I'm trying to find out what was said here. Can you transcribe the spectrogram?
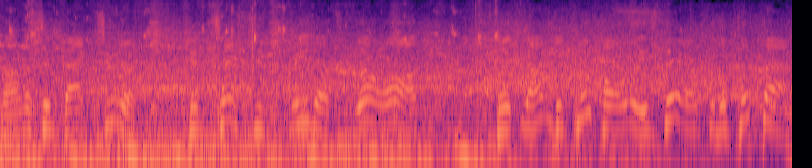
Jonathan back to him. Contested three, that's well off. But Antetokounmpo is there for the putback.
